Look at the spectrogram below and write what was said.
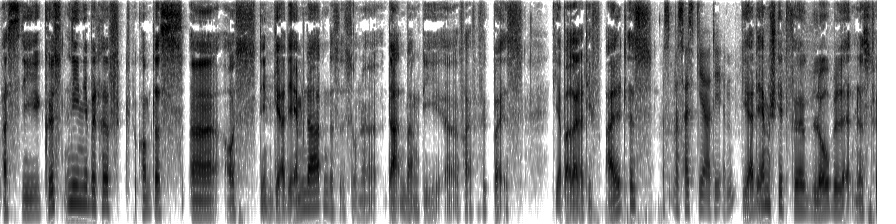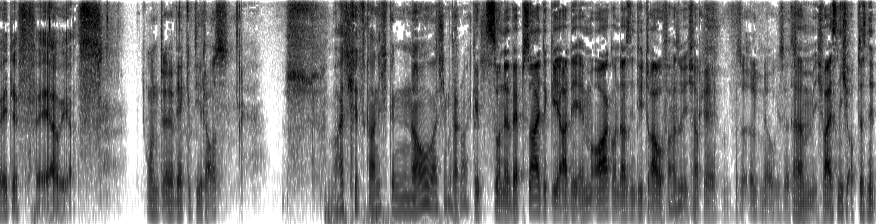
Was die Küstenlinie betrifft, bekommt das äh, aus den GADM-Daten. Das ist so eine Datenbank, die äh, frei verfügbar ist, die aber relativ alt ist. Was, was heißt GADM? GADM steht für Global Administrative Areas. Und äh, wer gibt die raus? Weiß ich jetzt gar nicht genau, weiß jemand Da von euch? gibt's so eine Webseite gadm.org und da sind die drauf. Also ich habe Okay, also irgendeine Organisation. Ähm, ich weiß nicht, ob das eine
